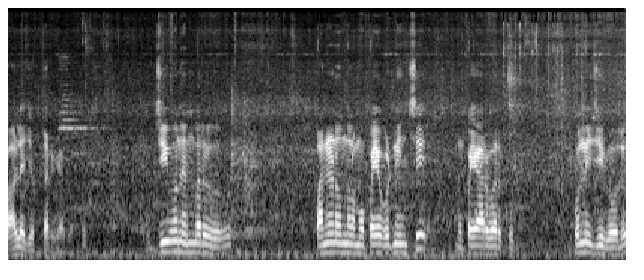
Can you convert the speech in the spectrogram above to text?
వాళ్ళే చెప్తారు కాబట్టి జీవో నెంబరు పన్నెండు వందల ముప్పై ఒకటి నుంచి ముప్పై ఆరు వరకు కొన్ని జీవోలు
